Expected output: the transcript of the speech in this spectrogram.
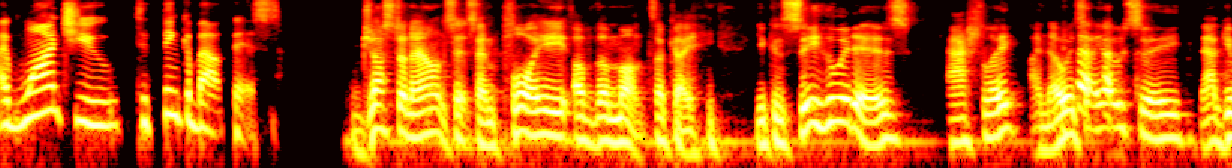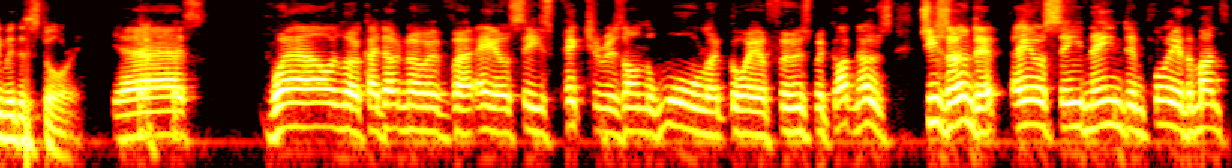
I want you to think about this. Just announced its employee of the month. Okay. You can see who it is. Ashley, I know it's AOC. now give me the story. Yes. Well, look, I don't know if uh, AOC's picture is on the wall at Goya Foods, but God knows she's earned it. AOC named Employee of the Month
